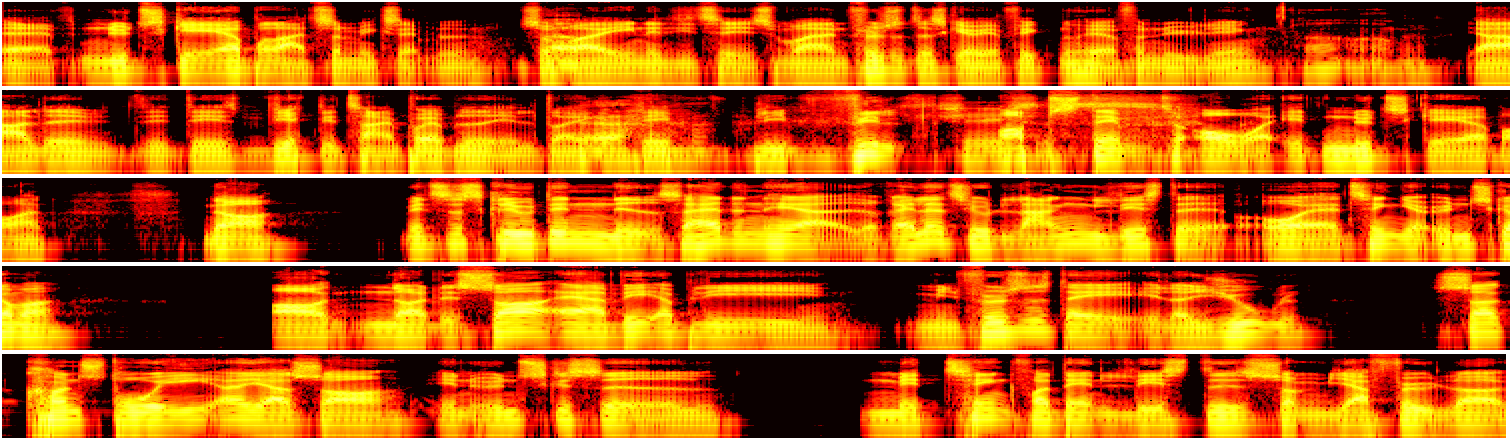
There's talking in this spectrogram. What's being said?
øh, nyt skærebræt som eksempel, som. Ja. var en af de ting, som var en fødselsdagsgave, jeg fik nu her for nylig. Ikke? Ah, okay. Jeg har aldrig, det, det er virkelig et tegn på, at jeg er blevet ældre. Ikke? Ja. Det bliver vildt Jesus. opstemt over et nyt skærebræt. Nå, men så skriv det ned. Så have den her relativt lange liste over ting, jeg ønsker mig. Og når det så er ved at blive min fødselsdag eller jul, så konstruerer jeg så en ønskeseddel med ting fra den liste, som jeg føler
